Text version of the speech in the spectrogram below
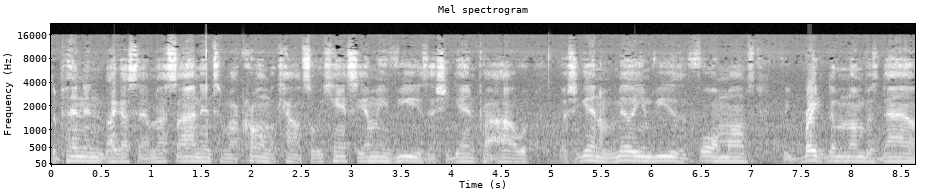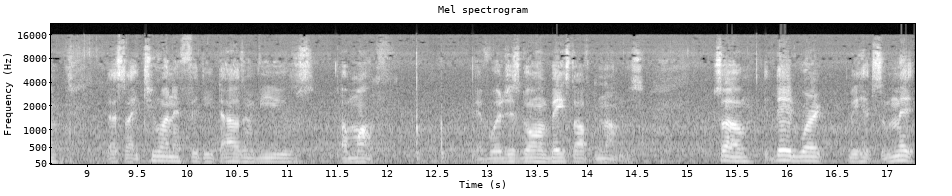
depending, like I said, I'm not signed into my Chrome account, so we can't see how many views that she getting per hour. But she getting a million views in four months. If we break them numbers down, that's like 250,000 views a month if we're just going based off the numbers. So it did work. We hit submit,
